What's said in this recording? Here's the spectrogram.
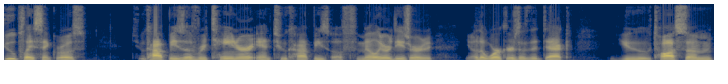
to play synchros. Two copies of Retainer and two copies of Familiar. These are, you know, the workers of the deck. You toss them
